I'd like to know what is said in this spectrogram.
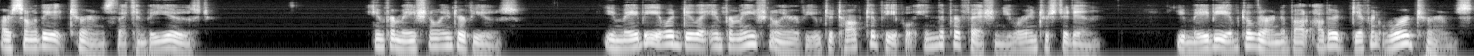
are some of the terms that can be used. Informational interviews. You may be able to do an informational interview to talk to people in the profession you are interested in. You may be able to learn about other different word terms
